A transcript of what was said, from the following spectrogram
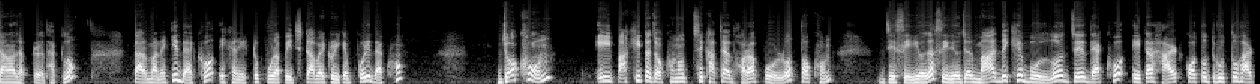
জানা ঝাপটারে থাকল। তার মানে কি, দেখো, এখানে একটু পুরো পেজটা আবার একটু রিক্যাপ করি, দেখো। যখন এই পাখিটা যখন হচ্ছে খাঁচায় ধরা পড়ল, তখন যে সিরিয়জা সিরিয়জার মা দেখে বলল যে, দেখো, এটার হার্ট কত দ্রুত হার্ট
